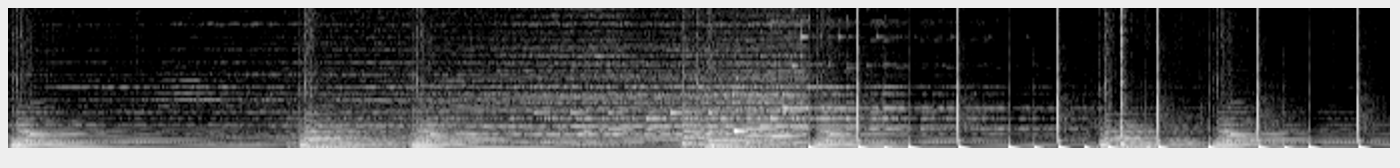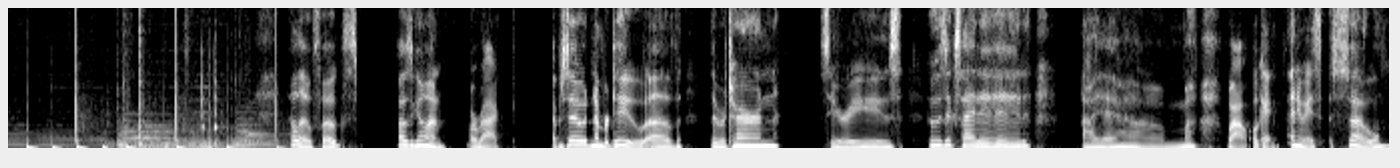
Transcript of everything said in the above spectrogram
Hello, folks. How's it going? We're back. Episode number two of the Return series. Who's excited? I am. Wow. Okay. Anyways, so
